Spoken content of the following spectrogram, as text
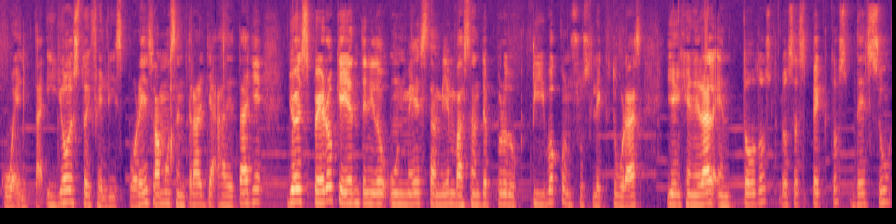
cuenta y yo estoy feliz por eso. Vamos a entrar ya a detalle. Yo espero que hayan tenido un mes también bastante productivo con sus lecturas y en general en todos los aspectos de su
